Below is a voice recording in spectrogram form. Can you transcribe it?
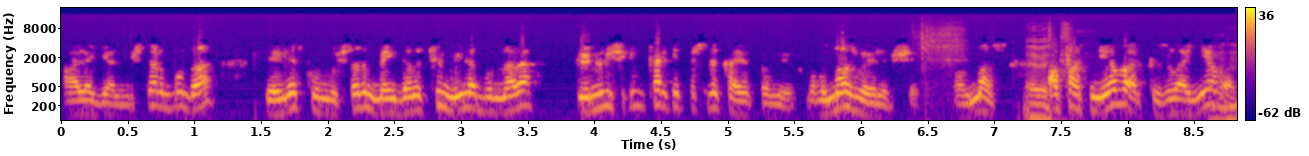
hale gelmişler. Bu da devlet kuruluşlarının meydanı tümüyle bunlara gönüllü şekilde terk etmesine kaynaklanıyor. Olmaz böyle bir şey. Olmaz. Evet. AFAD niye var? Kızılay niye var?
